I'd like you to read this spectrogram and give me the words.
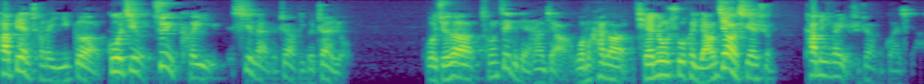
他变成了一个郭靖最可以信赖的这样的一个战友。我觉得从这个点上讲，我们看到钱钟书和杨绛先生，他们应该也是这样的关系啊。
